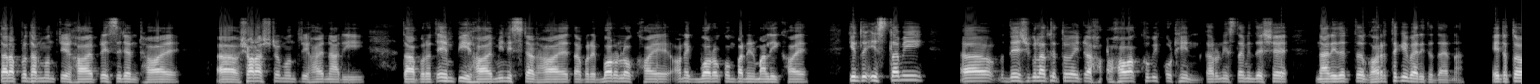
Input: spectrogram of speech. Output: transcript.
তারা প্রধানমন্ত্রী হয়, প্রেসিডেন্ট হয়, স্বরাষ্ট্রমন্ত্রী হয় নারী, তারপরে এমপি হয়, মিনিস্টার হয়, তারপরে বড়লোক হয়, অনেক বড় কোম্পানির মালিক হয়। কিন্তু ইসলামী দেশগুলাতে তো এটা হওয়া খুবই কঠিন। কারণ ইসলামী দেশে নারীদের তো ঘরের থেকেই হইতে দেয় না। এটা তো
